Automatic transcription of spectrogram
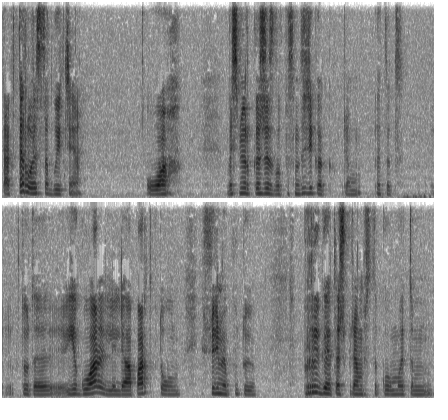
Так, второе событие. О, восьмерка жезлов. Посмотрите, как прям этот кто-то ягуар или леопард, кто он, все время путаю. Прыгает аж прям с таким этом,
